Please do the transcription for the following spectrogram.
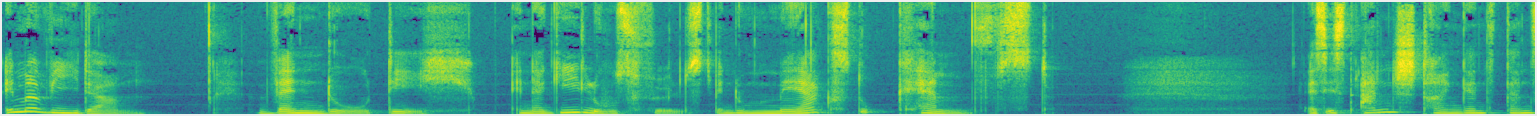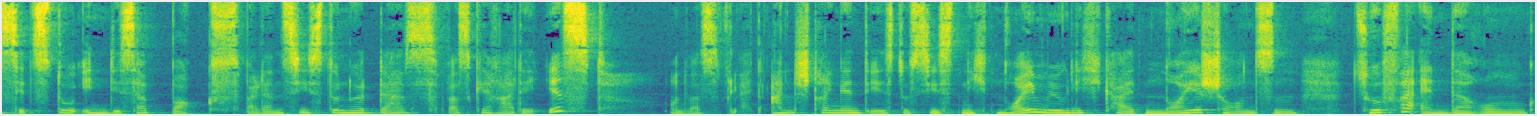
immer wieder, wenn du dich energielos fühlst, wenn du merkst, du kämpfst, es ist anstrengend, dann sitzt du in dieser Box, weil dann siehst du nur das, was gerade ist und was vielleicht anstrengend ist. Du siehst nicht neue Möglichkeiten, neue Chancen zur Veränderung.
